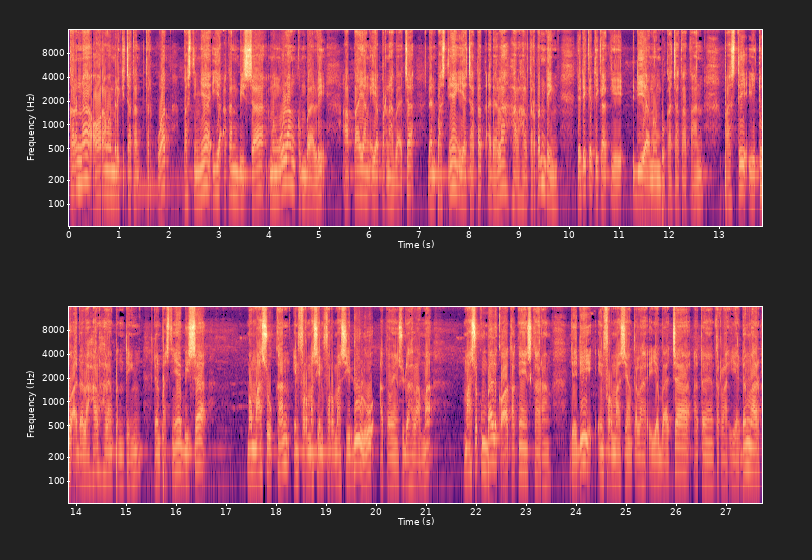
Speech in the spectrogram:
Karena orang memiliki catatan terkuat, pastinya ia akan bisa mengulang kembali apa yang ia pernah baca dan pastinya yang ia catat adalah hal-hal terpenting. Jadi ketika dia membuka catatan, pasti itu adalah hal-hal yang penting dan pastinya bisa memasukkan informasi-informasi dulu atau yang sudah lama masuk kembali ke otaknya yang sekarang. Jadi informasi yang telah ia baca atau yang telah ia dengar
